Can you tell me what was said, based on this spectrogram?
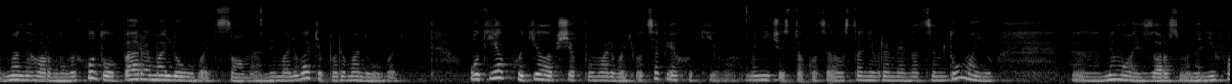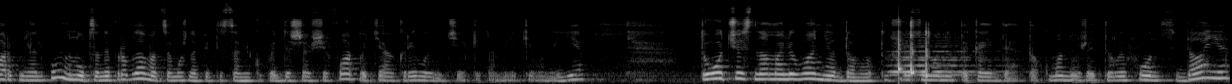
В мене гарно виходило перемальовувати саме. Не малювати, а перемальовувати. От я б хотіла б ще помалювати. Оце б я хотіла. Мені щось так оце останнє время над цим думаю. Е, Немає зараз в мене ні фарб, ні альбому. Ну, це не проблема, це можна піти самі купити дешевші фарби, ті акрилові, чи які там, які вони є. То щось на малювання, да, от щось у мене таке йде. Так, у мене вже телефон сідає,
